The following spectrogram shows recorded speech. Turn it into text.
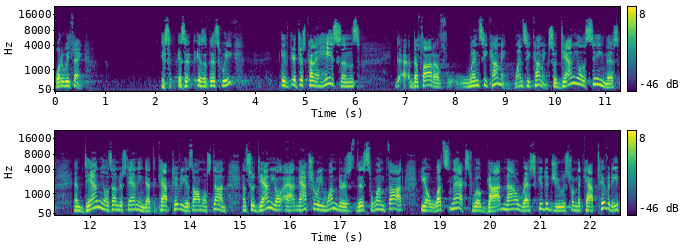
what do we think? Is, is, it, is it this week? It, it just kind of hastens the thought of when's he coming? When's he coming? So Daniel is seeing this, and Daniel is understanding that the captivity is almost done. And so Daniel uh, naturally wonders this one thought, you know, what's next? Will God now rescue the Jews from the captivity?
